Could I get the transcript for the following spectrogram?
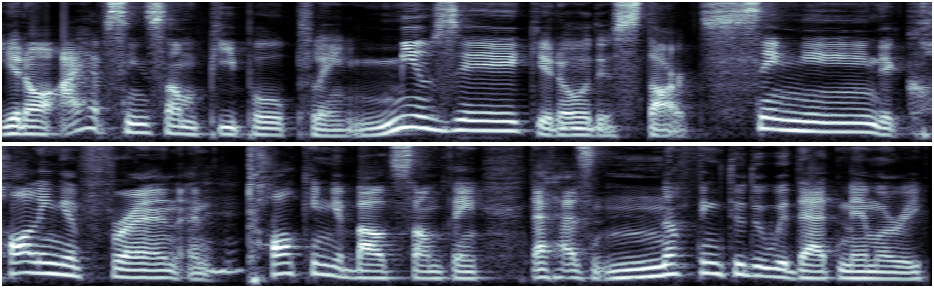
you know, I have seen some people playing music, you know, they start singing, they're calling a friend and mm-hmm. talking about something that has nothing to do with that memory.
